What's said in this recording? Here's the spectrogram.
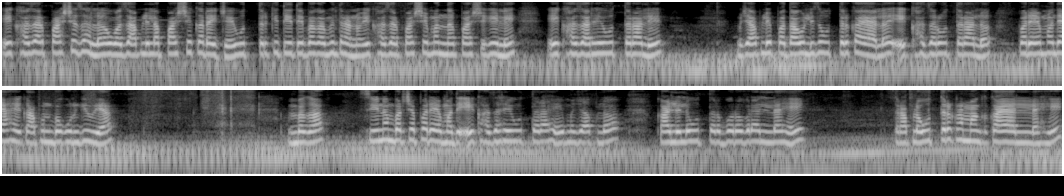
एक हजार पाचशे झालं वजा आपल्याला पाचशे करायचे उत्तर किती येते बघा मित्रांनो एक हजार पाचशेमधनं पाचशे गेले. एक हजार हे उत्तर आले. म्हणजे आपले पदावलीचं उत्तर काय आलं? एक हजार उत्तर आलं. पर्यायामध्ये आहे का? आपण बघून घेऊया. बघा सी नंबरच्या पर्यायामध्ये एक हजार हे उत्तर आहे. म्हणजे आपलं काढलेलं उत्तर बरोबर आलेलं आहे. तर आपला उत्तर क्रमांक काय आलेला आहे?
